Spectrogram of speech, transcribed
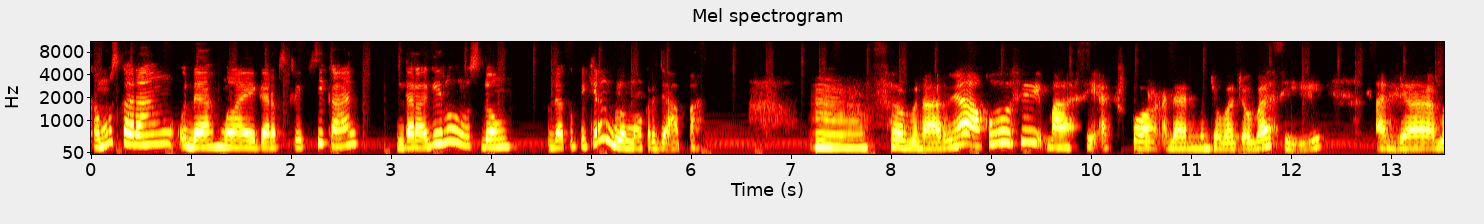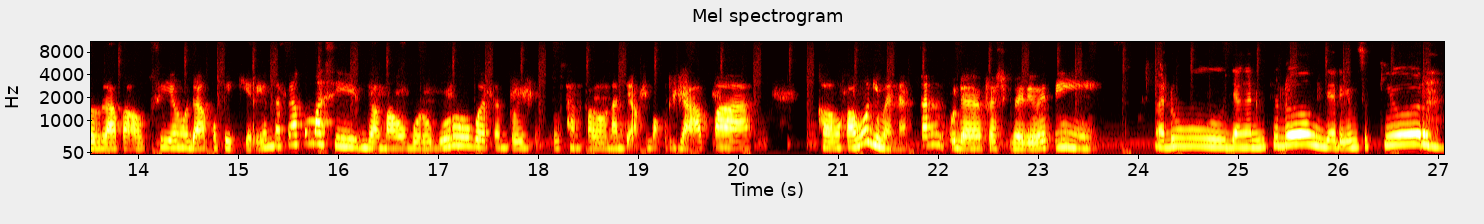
kamu sekarang udah mulai garap skripsi kan? Bentar lagi lulus dong. Udah kepikiran belum mau kerja apa? Hmm, sebenarnya aku sih masih explore dan mencoba-coba sih. Ada beberapa opsi yang udah aku pikirin, tapi aku masih nggak mau buru-buru buat tentuin keputusan kalau nanti aku mau kerja apa. Kalau kamu gimana? Kan udah fresh graduate nih. Aduh, jangan gitu dong, jadi insecure.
